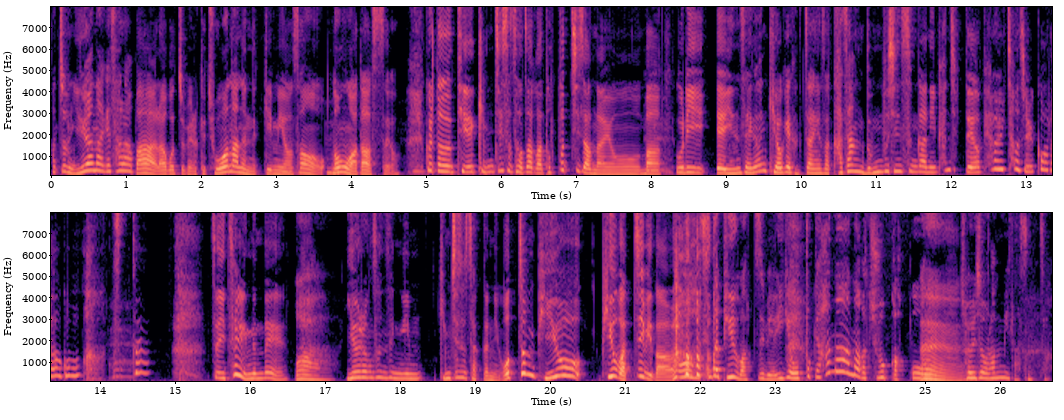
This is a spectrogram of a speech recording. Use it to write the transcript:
아, 좀 유연하게 살아봐라고 좀 이렇게 조언하는 느낌이어서 음. 너무 와닿았어요. 그리고 또 뒤에 김지수 저자가 덧붙이잖아요. 막 우리의 인생은 기억의 극장에서 가장 눈부신 순간이 편집되어 펼쳐질 거라 고. 진짜. 진짜 이 책 읽는데 와 이효령 선생님, 김지수 작가님 어쩜 비유 비유 맛집이다. 와, 진짜 비유 맛집이에요. 이게 어떻게 하나하나가 주옥 같고 네. 절절합니다, 진짜.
